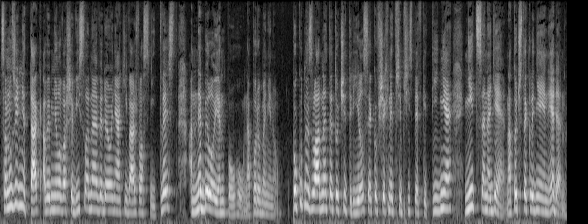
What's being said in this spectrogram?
Samozřejmě tak, aby mělo vaše výsledné video nějaký váš vlastní twist a nebylo jen pouhou napodobeninou. Pokud nezvládnete točit Reels jako všechny tři příspěvky týdně, nic se neděje, natočte klidně jen jeden.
